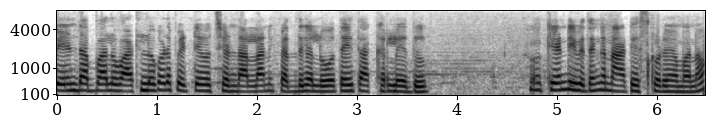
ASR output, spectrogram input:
పెయింట్ డబ్బాలు వాటిలో కూడా పెట్టేవచ్చండి అల్లానికి పెద్దగా లోతు అయితే అక్కర్లేదు. ఓకే అండి ఈ విధంగా నాటేసుకోవడమే మనం.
